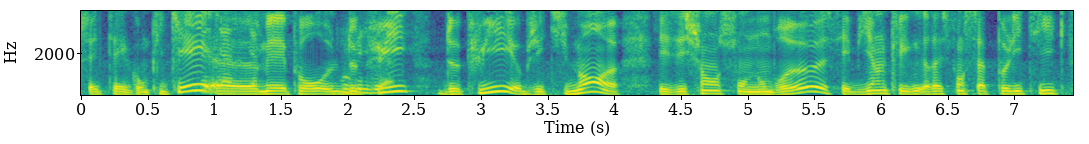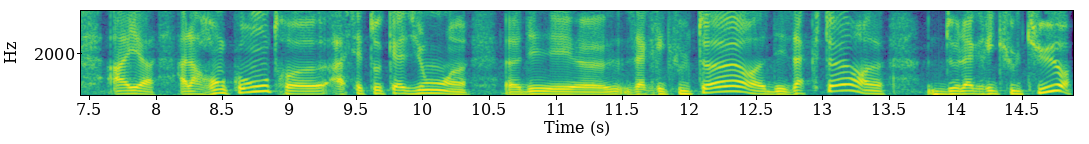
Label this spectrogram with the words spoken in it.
c'était compliqué, euh, mais pour depuis, depuis, objectivement, euh, les échanges sont nombreux. C'est bien que les responsables politiques aillent à, la rencontre, euh, à cette occasion, des agriculteurs, des acteurs de l'agriculture.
